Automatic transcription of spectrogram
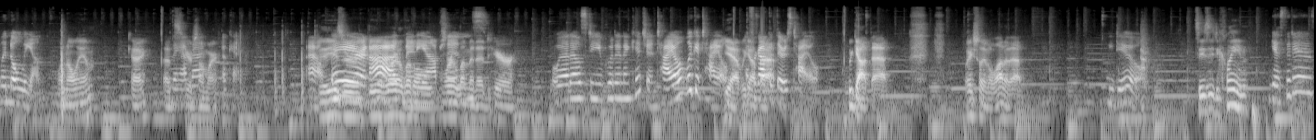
Linoleum. Linoleum. Okay, that's here that? somewhere. Okay. Out These there are and we're not a little many options. we're limited here. What else do you put in a kitchen? Tile? Look at tile. Yeah, we I got forgot that. that there's tile. We got that. We actually have a lot of that. We do. It's easy to clean. Yes, it is.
